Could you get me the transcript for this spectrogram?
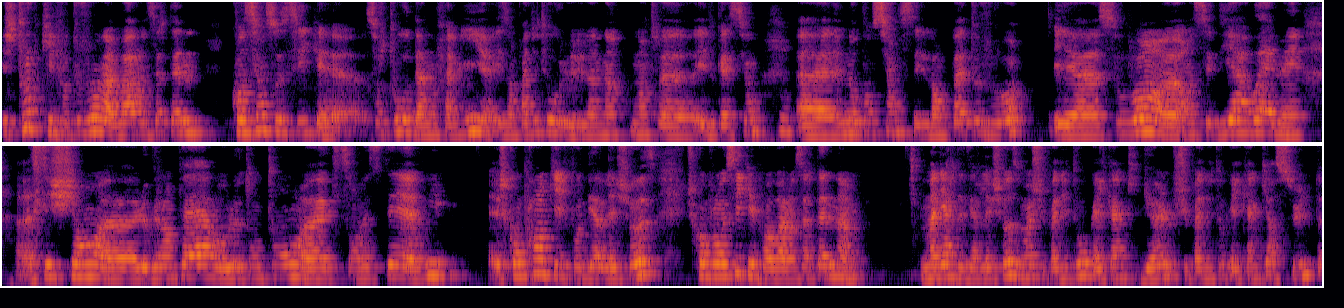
je trouve qu'il faut toujours avoir une certaine conscience aussi que, surtout dans nos familles, ils n'ont pas du tout notre, éducation. Mm. nos consciences, ils l'ont pas toujours. Et euh, souvent, euh, on s'est dit, ah ouais, mais euh, c'est chiant, le grand-père ou le tonton qui sont restés. oui, je comprends qu'il faut dire les choses. Je comprends aussi qu'il faut avoir une certaine manière de dire les choses. Moi, je suis pas du tout quelqu'un qui gueule, je suis pas du tout quelqu'un qui insulte.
